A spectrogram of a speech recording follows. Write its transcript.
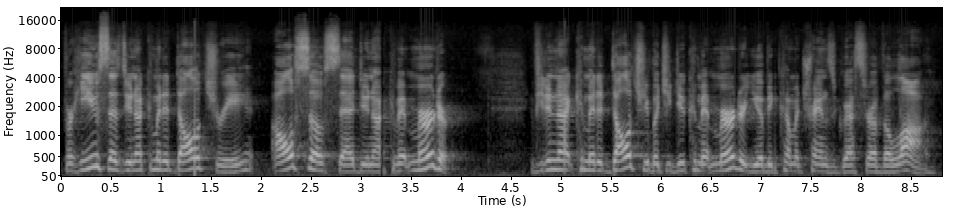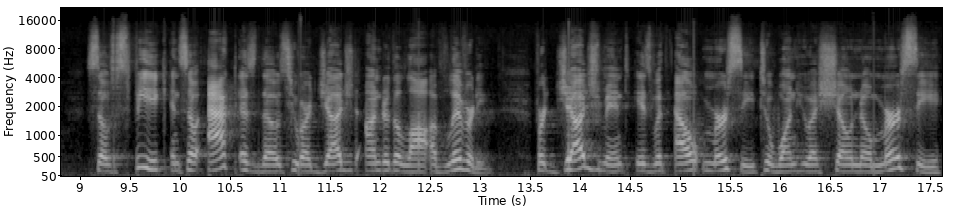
For he who says, Do not commit adultery, also said, Do not commit murder. If you do not commit adultery, but you do commit murder, you have become a transgressor of the law. So speak and so act as those who are judged under the law of liberty. For judgment is without mercy to one who has shown no mercy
